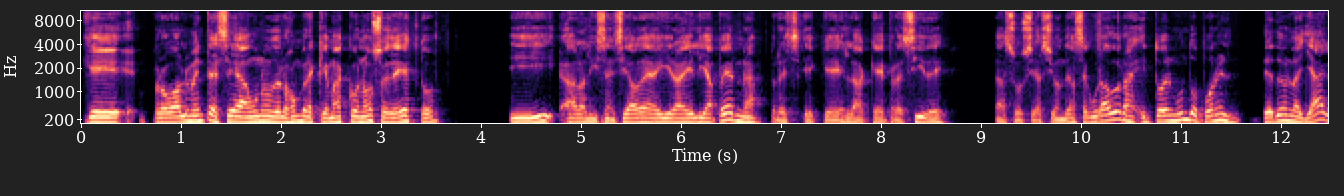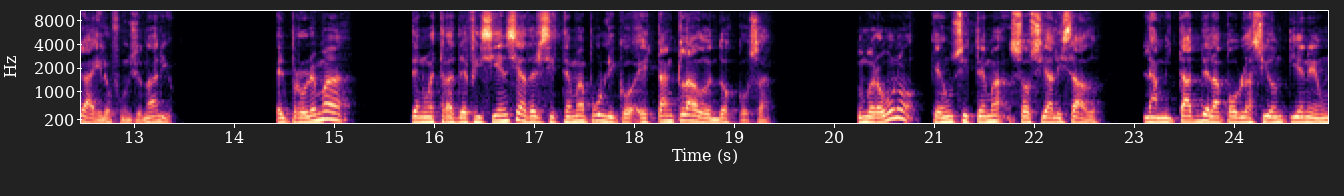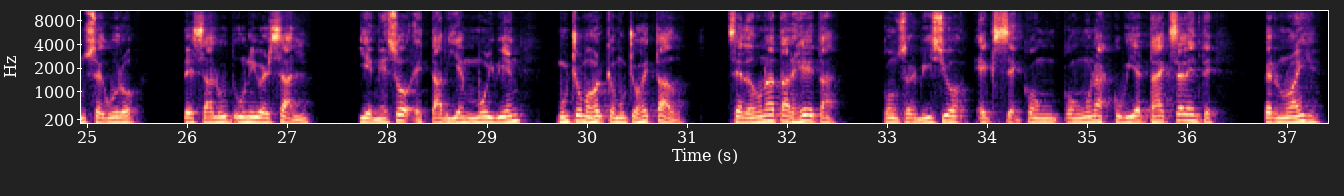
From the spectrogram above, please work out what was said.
que probablemente sea uno de los hombres que más conoce de esto, y a la licenciada Iraelia Perna, eh, que es la que preside la Asociación de Aseguradoras, y todo el mundo pone el dedo en la llaga y los funcionarios. El problema de nuestras deficiencias del sistema público está anclado en dos cosas. Número uno, que es un sistema socializado la mitad de la población tiene un seguro de salud universal y en eso está bien, muy bien, mucho mejor que muchos estados. Se le da una tarjeta con servicios, con, con unas cubiertas excelentes, pero no hay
